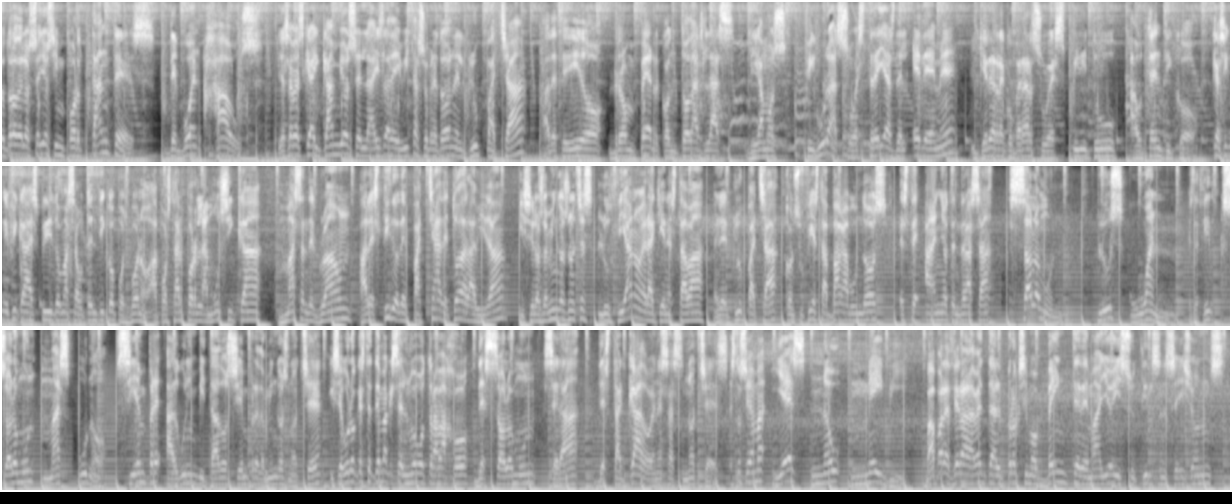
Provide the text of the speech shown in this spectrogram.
Otro de los sellos importantes de Buen House. Ya sabes que hay cambios en la isla de Ibiza, sobre todo en el Club Pachá. Ha decidido romper con todas las, digamos, figuras o estrellas del EDM y quiere recuperar su espíritu auténtico. ¿Qué significa espíritu más auténtico? Pues bueno, apostar por la música más underground, al estilo de Pachá de toda la vida. Si los domingos noches Luciano era quien estaba en el Club Pachá con su fiesta Vagabundos, este año tendrás a Solomon plus one, es decir, Solomon más uno. Siempre algún invitado, siempre domingos noche. Y seguro que este tema, que es el nuevo trabajo de Solomon, será destacado en esas noches. Esto se llama Yes, No, Maybe. Va a aparecer a la venta el próximo 20 de mayo y Sutil Sensations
